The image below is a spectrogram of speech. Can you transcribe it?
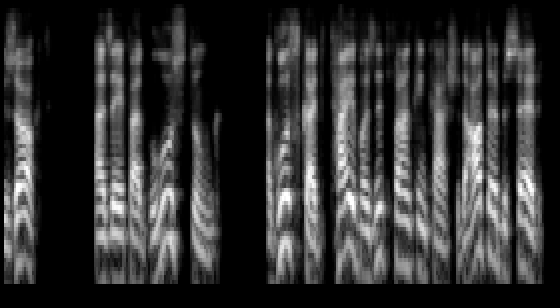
gesagt, as if a glustung, a gluskeit, taiva is nicht veranken kasha. The Alter said,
